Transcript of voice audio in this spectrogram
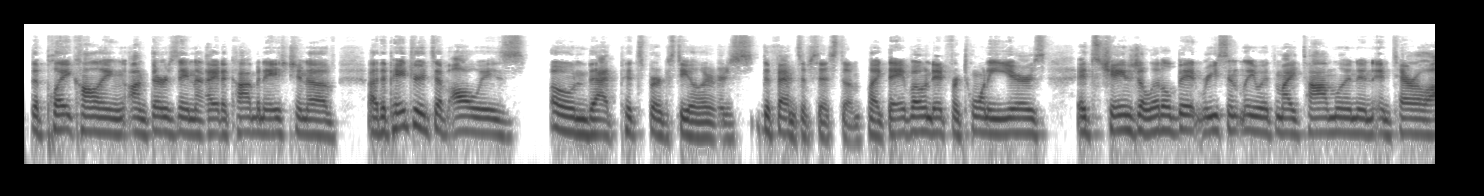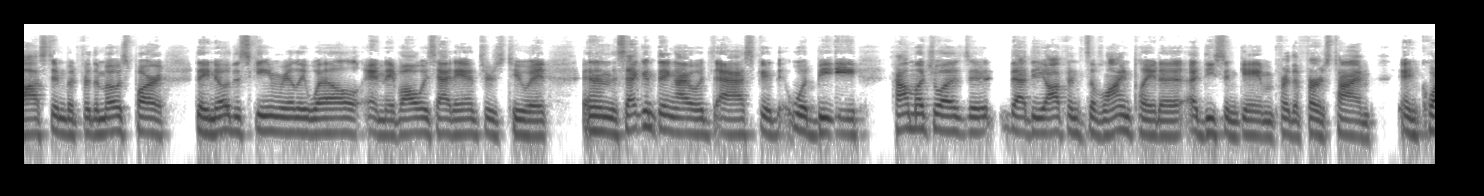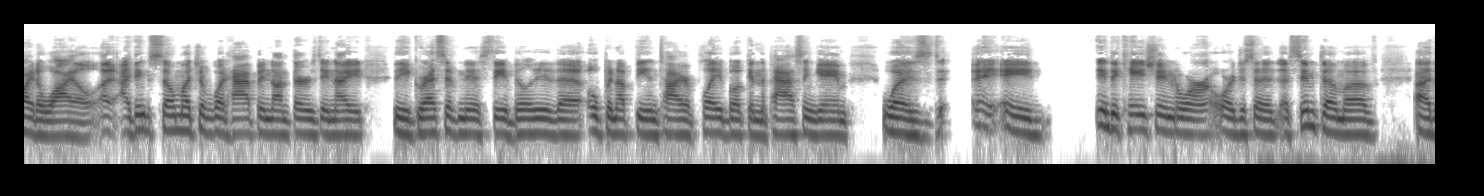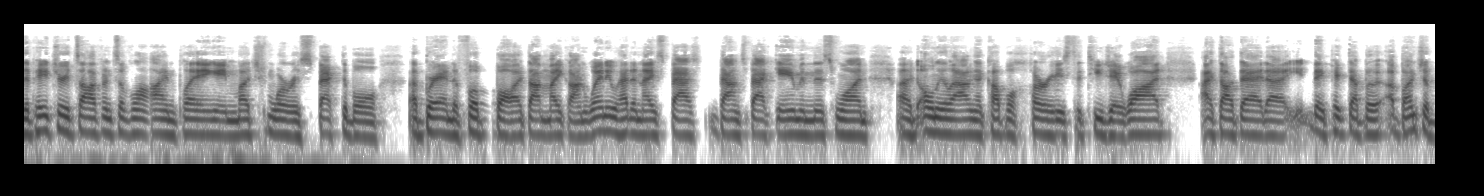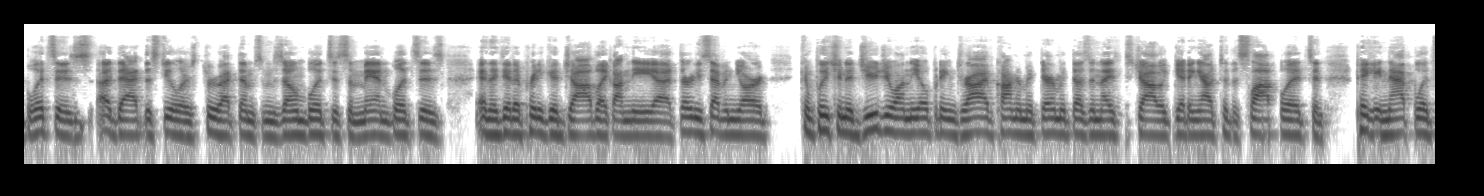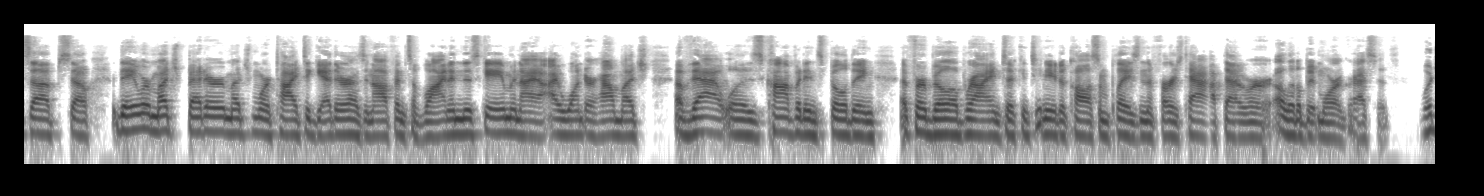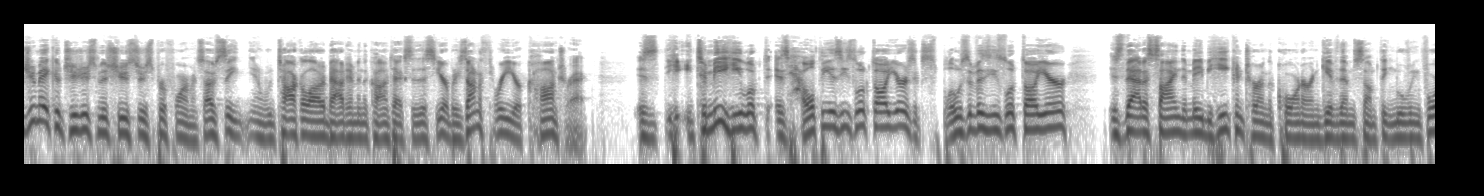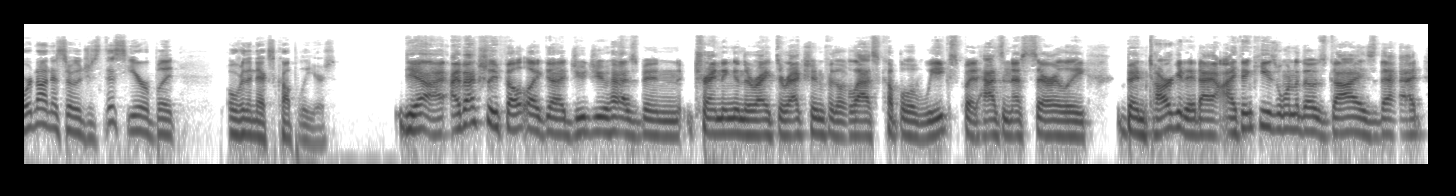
the play calling on Thursday night a combination of uh, the Patriots have always owned that Pittsburgh Steelers defensive system. Like they've owned it for 20 years. It's changed a little bit recently with Mike Tomlin and, and Teryl Austin, but for the most part, they know the scheme really well and they've always had answers to it. And then the second thing I would ask it would be how much was it that the offensive line played a, a decent game for the first time in quite a while? I, I think so much of what happened on Thursday night, the aggressiveness, the ability to open up the entire playbook in the passing game was a, a indication or or just a, a symptom of uh, the Patriots offensive line playing a much more respectable uh, brand of football. I thought Mike Onwenu had a nice bas- bounce back game in this one, uh, only allowing a couple hurries to TJ Watt. I thought that uh, they picked up a, a bunch of blitzes uh, that the Steelers threw at them, some zone blitzes, some man blitzes, and they did a pretty good job. Like on the uh, 37 yard completion to Juju on the opening drive, Connor McDermott does a nice job of getting out to the slot blitz and picking blitz up. So they were much better, much more tied together as an offensive line in this game. And I, I wonder how much of that was confidence building for Bill O'Brien to continue to call some plays in the first half that were a little bit more aggressive. What'd you make of Juju Smith Schuster's performance? Obviously, you know, we talk a lot about him in the context of this year, but he's on a three year contract. Is he, to me, he looked as healthy as he's looked all year, as explosive as he's looked all year. Is that a sign that maybe he can turn the corner and give them something moving forward? Not necessarily just this year, but over the next couple of years. Yeah, I've actually felt like uh, Juju has been trending in the right direction for the last couple of weeks, but hasn't necessarily been targeted. I, I think he's one of those guys that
